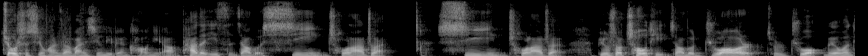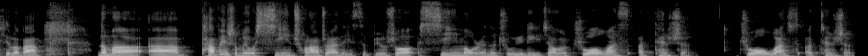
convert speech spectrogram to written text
就是喜欢在完形里边考你啊。它的意思叫做吸引、抽拉拽，吸引、抽拉拽。比如说抽屉叫做 drawer，就是 draw，没有问题了吧？那么啊，它为什么有吸引、抽拉拽的意思？比如说吸引某人的注意力叫做 draw one's attention，draw one's attention，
